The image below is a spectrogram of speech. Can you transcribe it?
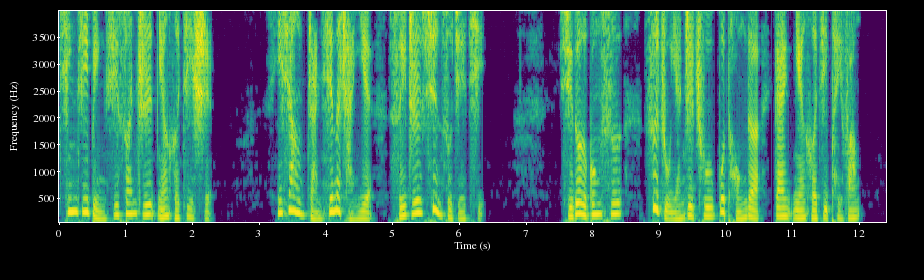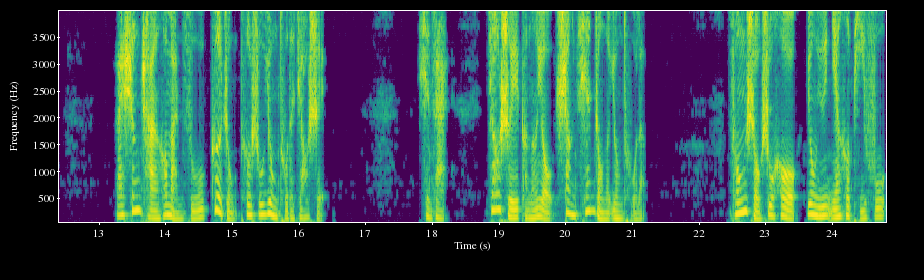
氢基丙烯酸酯粘合剂时，一项崭新的产业随之迅速崛起。许多的公司自主研制出不同的该粘合剂配方，来生产和满足各种特殊用途的胶水。现在，胶水可能有上千种的用途了，从手术后用于粘合皮肤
